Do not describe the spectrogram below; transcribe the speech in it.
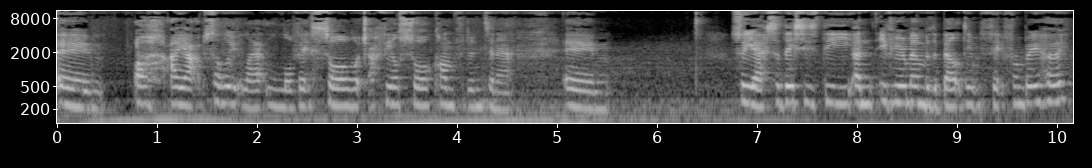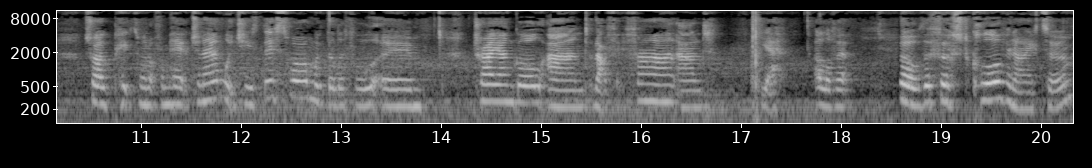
um oh i absolutely love it so much. I feel so confident in it um so yeah so this is the and if you remember the belt didn't fit from boohoo. So i picked one up from h&m which is this one with the little um triangle and that fit fine and yeah i love it. So the first clothing item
